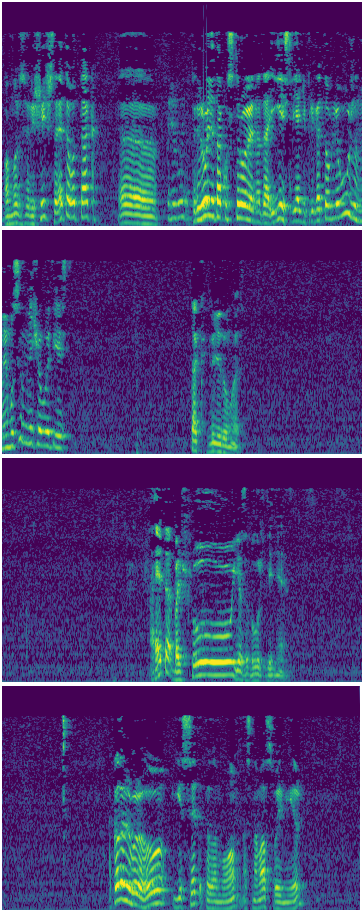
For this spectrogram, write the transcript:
Он может решить, что это вот так э, в Природа. природе так устроено, да. И если я не приготовлю ужин, моему сыну нечего будет есть. Так люди думают. А это большое заблуждение. Акодыш Барагу Есет Паламо основал свой мир,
